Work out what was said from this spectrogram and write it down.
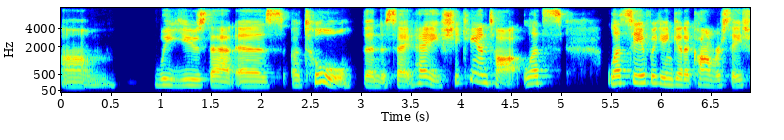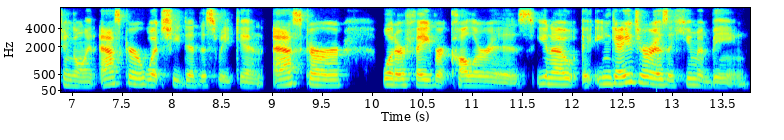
Um, we use that as a tool then to say hey she can talk. Let's let's see if we can get a conversation going. Ask her what she did this weekend. Ask her what her favorite color is. You know engage her as a human being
